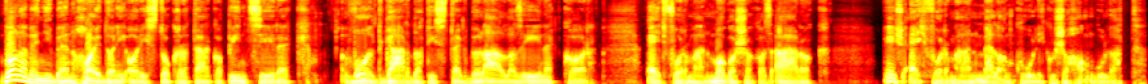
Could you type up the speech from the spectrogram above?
Valamennyiben hajdani arisztokraták a pincérek, volt gárdatisztekből áll az énekkar, egyformán magasak az árak, és egyformán melankólikus a hangulat.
